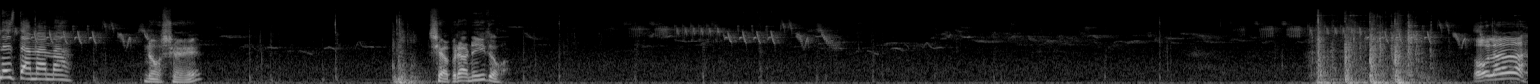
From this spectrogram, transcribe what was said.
¿Dónde está mamá? No sé. Se habrán ido. ¡Hola!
